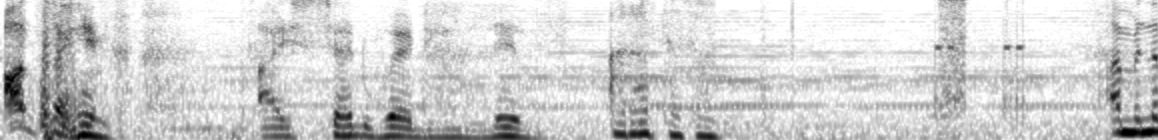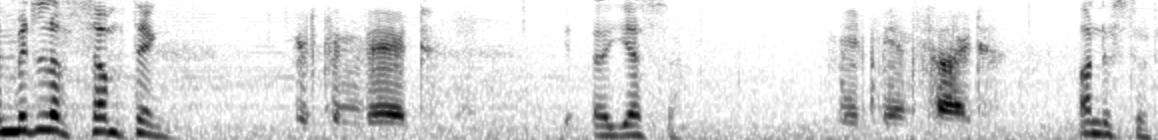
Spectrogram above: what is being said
Answer him! I said, where do you live? Aravdazon. I'm in the middle of something. It can wait. Uh, yes, sir. Meet me inside. Understood.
